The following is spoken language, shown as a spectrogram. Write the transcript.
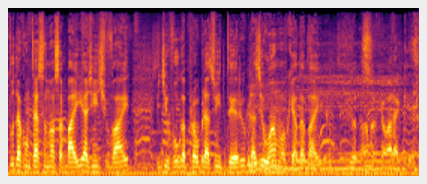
Tudo acontece na nossa Bahia, a gente vai e divulga para o Brasil inteiro. E o Brasil ama o que é da Bahia. Ama o que é o Araqueto.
